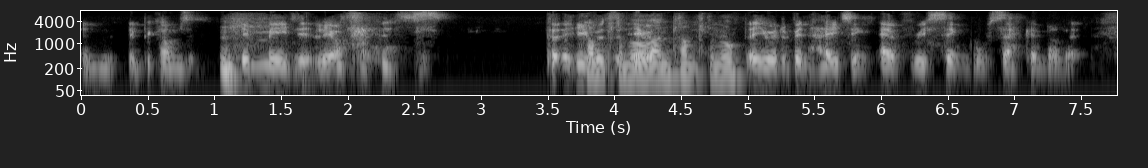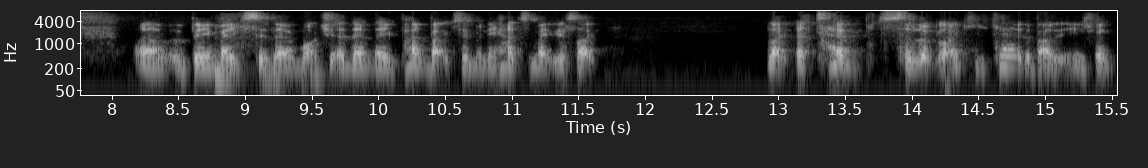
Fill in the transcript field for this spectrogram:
and it becomes immediately obvious that he was, Comfortable, he uncomfortable. that he would have been hating every single second of it. um, of being made to sit there and watch it, and then they pan back to him, and he had to make this like like attempt to look like he cared about it. He just went,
